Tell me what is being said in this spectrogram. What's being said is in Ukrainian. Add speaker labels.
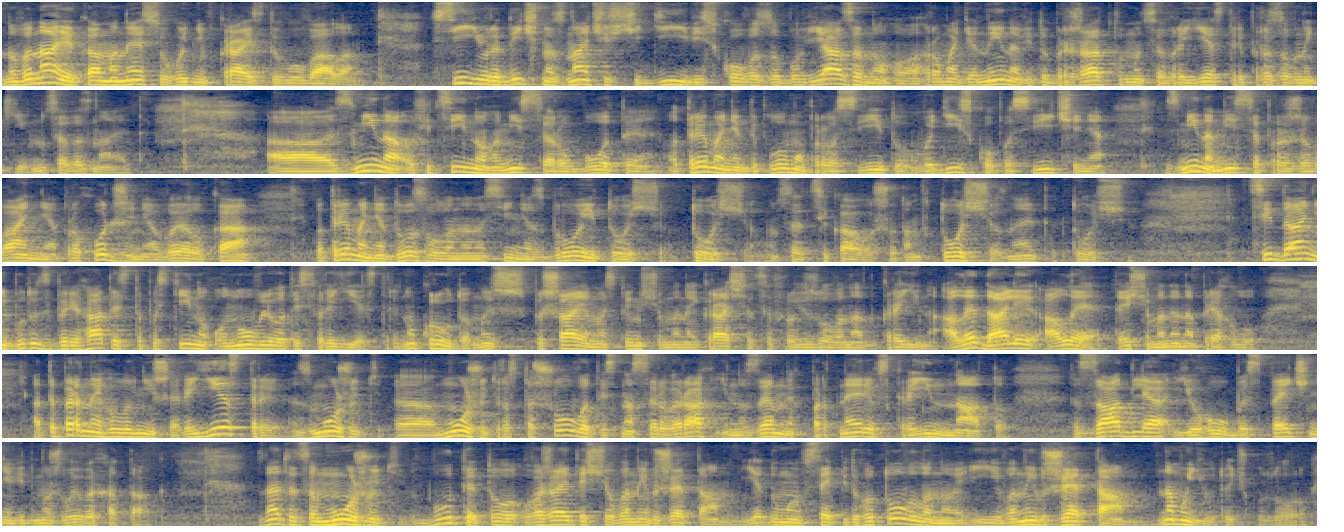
Speaker 1: Новина, яка мене сьогодні вкрай здивувала. Всі юридично значущі дії військовозобов'язаного громадянина відображатимуться в реєстрі призовників. Ну, це ви знаєте. Зміна офіційного місця роботи, отримання диплому про освіту, водійського посвідчення, зміна місця проживання, проходження ВЛК, отримання дозволу на носіння зброї тощо. тощо. Це цікаво, що там тощо, знаєте, тощо. Ці дані будуть зберігатись та постійно оновлюватись в реєстрі. Ну круто, ми ж пишаємось тим, що ми найкраща цифровізована країна. Але далі, але те, що мене напрягло. А тепер найголовніше, реєстри зможуть, е, можуть розташовуватись на серверах іноземних партнерів з країн НАТО задля його убезпечення від можливих атак. Знаєте, це можуть бути, то вважайте, що вони вже там. Я думаю, все підготовлено і вони вже там, на мою точку зору.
